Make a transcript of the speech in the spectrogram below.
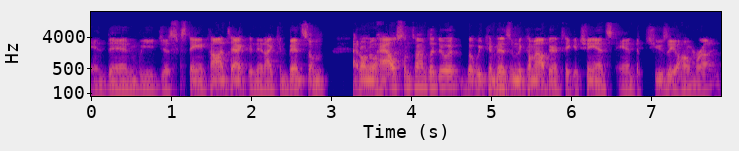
and then we just stay in contact. And then I convince them. I don't know how sometimes I do it, but we convince them to come out there and take a chance. And it's usually a home run.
